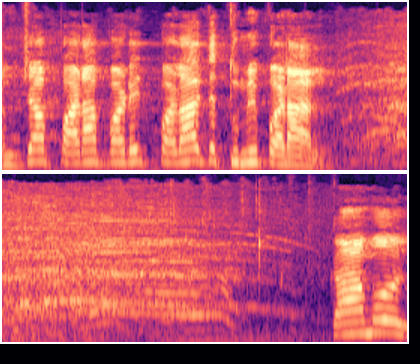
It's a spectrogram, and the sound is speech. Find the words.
आमच्या पाडापाडीत पडाल तर तुम्ही पडाल. का अमोल?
